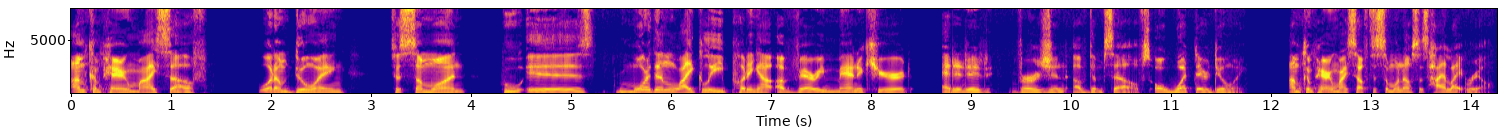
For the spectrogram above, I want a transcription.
I'm comparing myself, what I'm doing, to someone who is more than likely putting out a very manicured, edited version of themselves or what they're doing. I'm comparing myself to someone else's highlight reel.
